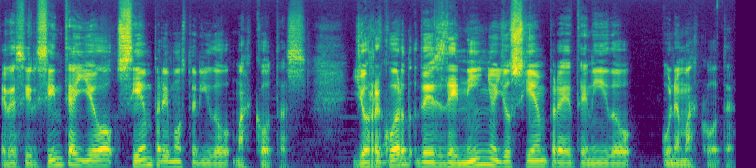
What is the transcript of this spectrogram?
Es decir, Cintia y yo siempre hemos tenido mascotas. Yo recuerdo, desde niño yo siempre he tenido una mascota.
